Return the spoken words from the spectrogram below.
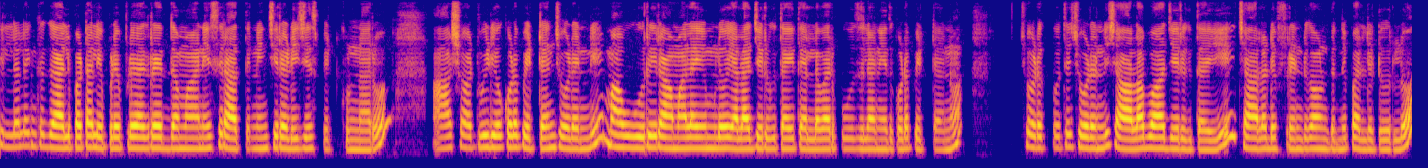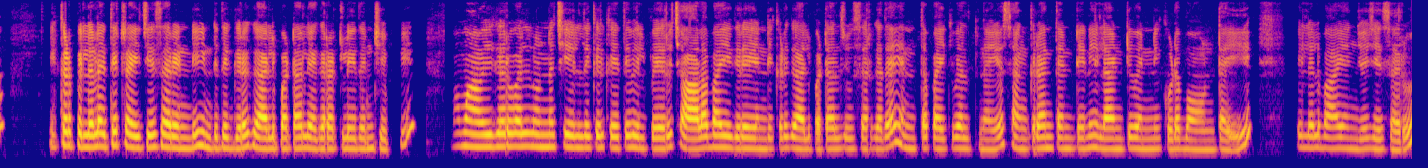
పిల్లలు ఇంకా గాలిపటాలు ఎప్పుడెప్పుడు ఎగరేద్దామా అనేసి రాత్రి నుంచి రెడీ చేసి పెట్టుకున్నారు. ఆ షార్ట్ వీడియో కూడా పెట్టాను చూడండి. మా ఊరి రామాలయంలో ఎలా జరుగుతాయి తెల్లవారి పూజలు అనేది కూడా పెట్టాను. చూడకపోతే చూడండి చాలా బాగా జరుగుతాయి. చాలా డిఫరెంట్గా ఉంటుంది పల్లెటూరులో. ఇక్కడ పిల్లలు అయితే ట్రై చేశారండి. ఇంటి దగ్గర గాలిపటాలు ఎగరట్లేదని చెప్పి. మా మావయ్య గారు వాళ్ళు ఉన్న చేల దగ్గరికి అయితే వెళ్ళిపోయారు. చాలా బాగా ఎగిరాయండి ఇక్కడ గాలిపటాలు చూసారు కదా! ఎంత పైకి వెళ్తున్నాయో. సంక్రాంతి అంటేనే ఇలాంటివన్నీ కూడా బాగుంటాయి పిల్లలు బాగా ఎంజాయ్ చేశారు.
